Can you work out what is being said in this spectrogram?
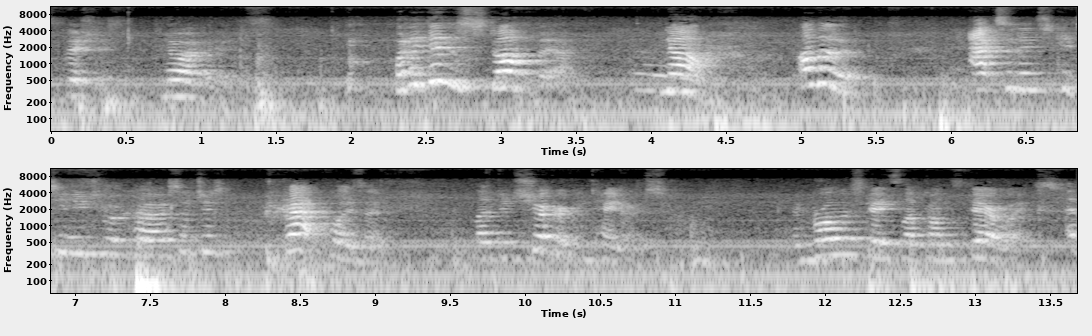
Suspicious. No evidence. But it didn't stop there. No. Other accidents continued to occur, such as rat poison left in sugar containers, and roller skates left on stairways. Uh,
